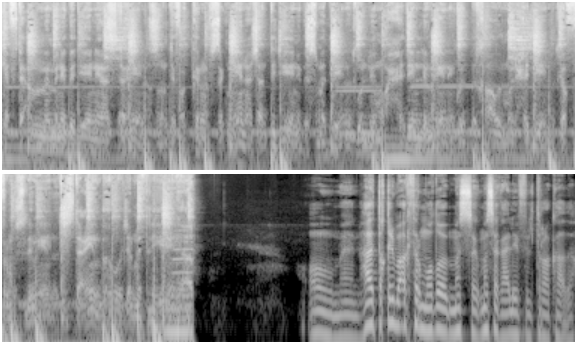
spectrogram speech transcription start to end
كيف تأمن من بديني؟ أستهين. أصلا تفكر نفسك مين عشان تجيني؟ باسم الدين وتقول لي موحدين لمين كنت بتخاول ملحدين وتكفر مسلمين وتستعين بهوج المثليين. oh man هذا تقريبا أكثر موضوع مسك مسك عليه في ال track هذا.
